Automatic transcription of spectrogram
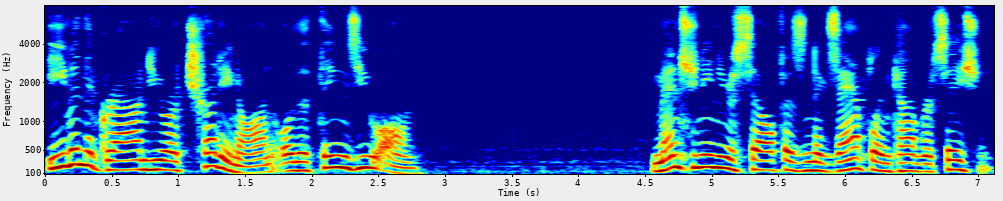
even the ground you are treading on or the things you own. Mentioning yourself as an example in conversation,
